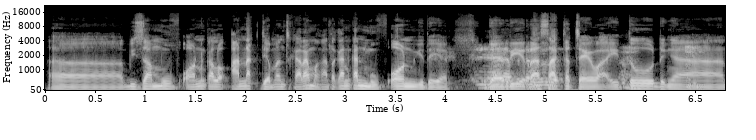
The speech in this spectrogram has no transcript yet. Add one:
uh, bisa move on kalau anak zaman sekarang mengatakan kan move on gitu ya. Iya, Dari betul, rasa betul. kecewa itu dengan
